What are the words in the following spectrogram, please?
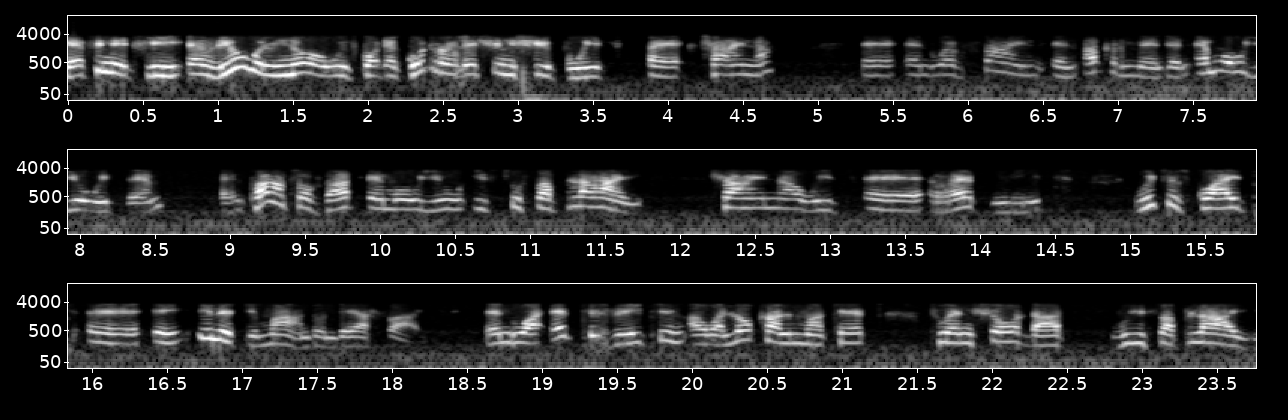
Definitely. As you will know, we've got a good relationship with uh, China, uh, and we've signed an agreement, an MOU with them. And part of that MOU is to supply China with uh, red meat, which is quite uh, a, in a demand on their side. And we're activating our local market to ensure that we supply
